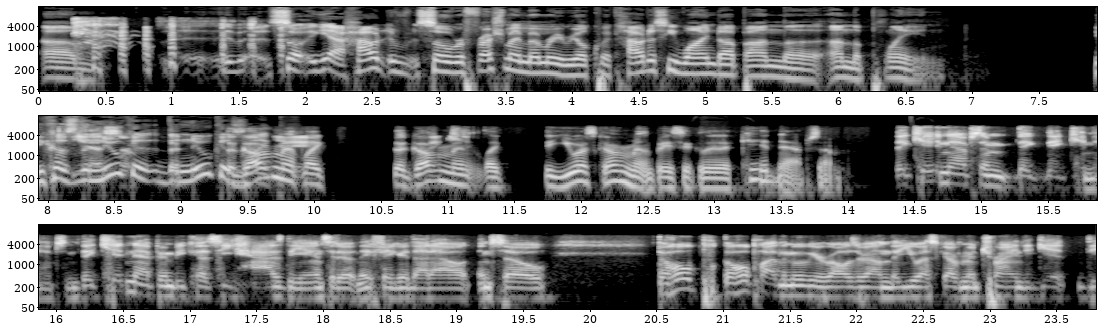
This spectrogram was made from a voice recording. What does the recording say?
Um, so yeah, how? So refresh my memory real quick. How does he wind up on the on the plane? Because the Yeah, so nuke, is, the nuke The is like- government, like, the government, like the U.S. government, basically like, kidnaps him. They kidnaps him. They they kidnaps him. They kidnap him because he has the antidote, and they figured that out. And so, the whole the whole plot of the movie revolves around the U.S. government trying to get the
